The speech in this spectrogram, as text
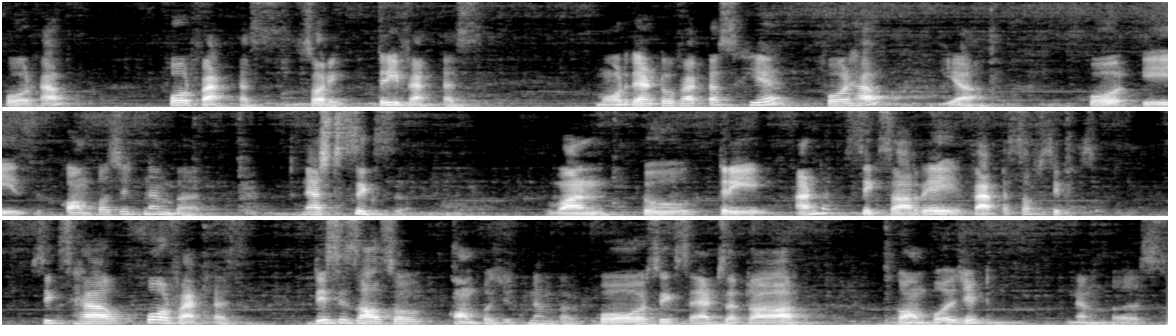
4 have 4 factors. Sorry 3 factors. More than 2 factors here? 4 have yeah 4 is composite number. Next 6 1 2 3 and 6 are the factors of 6 6 have 4 factors. This is also composite number. 4 6 etc are composite numbers.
